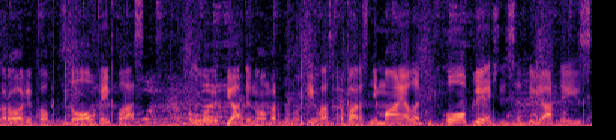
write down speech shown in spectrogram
Коровіков, довгий пас. Головою п'ятий номер ну, Київ Гастробар знімає, але підхоплює 69-й із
